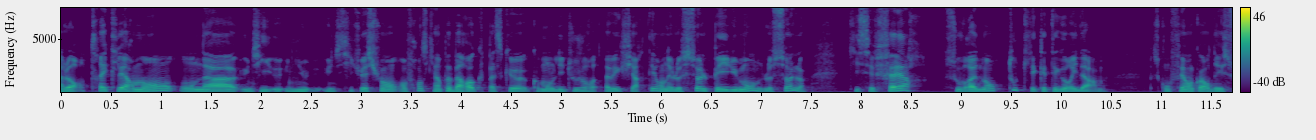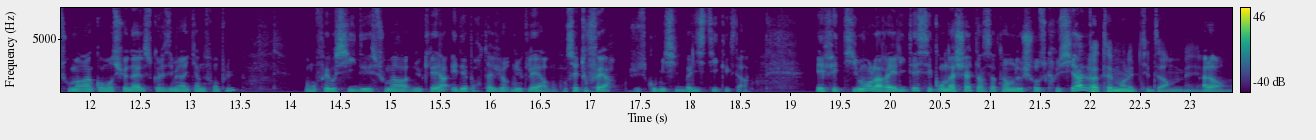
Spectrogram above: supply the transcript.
Alors très clairement, on a une, situation en France qui est un peu baroque, parce que, comme on le dit toujours avec fierté, on est le seul pays du monde, le seul, qui sait faire souverainement toutes les catégories d'armes parce qu'on fait encore des sous-marins conventionnels, ce que les Américains ne font plus. on fait aussi des sous-marins nucléaires et des porte-avions nucléaires. Donc on sait tout faire, jusqu'aux missiles balistiques, etc. Effectivement, la réalité, c'est qu'on achète un certain nombre de choses cruciales. Pas tellement les petites armes, mais... Alors,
